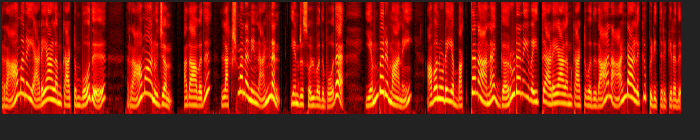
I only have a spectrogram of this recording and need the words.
ராமனை அடையாளம் காட்டும்போது ராமானுஜம் அதாவது லக்ஷ்மணனின் அண்ணன் என்று சொல்வது போத எம்பெருமானை அவனுடைய பக்தனான கருடனை வைத்து அடையாளம் காட்டுவதுதான் ஆண்டாளுக்கு பிடித்திருக்கிறது.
